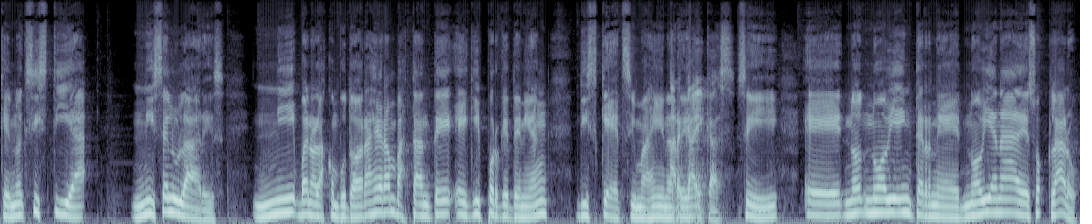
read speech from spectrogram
que no existía ni celulares, ni. Bueno, las computadoras eran bastante X porque tenían disquetes, imagínate. Arcaicas. Sí. eh, no, no había internet, no había nada de eso. Claro,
